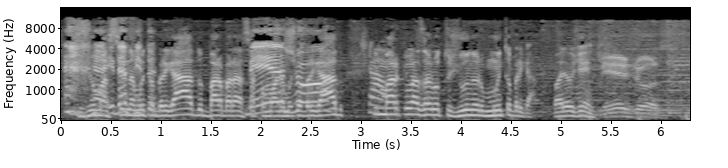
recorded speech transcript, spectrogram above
Gil E Macena, muito obrigado. Bárbara Sacomori, muito obrigado. Tchau. E Marco Lazarotto Júnior, muito obrigado. Valeu, gente. Beijos.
